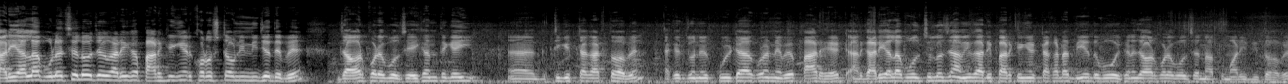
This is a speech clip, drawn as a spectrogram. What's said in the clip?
গাড়িওয়ালা বলেছিল যে গাড়ি পার্কিংয়ের খরচটা উনি নিজে দেবে। যাওয়ার পরে বলছে এইখান থেকেই টিকিটটা কাটতে হবে। এক একজনের কুড়ি টাকা করে নেবে পার হেড আর গাড়িওয়ালা বলছিল যে আমি গাড়ি পার্কিংয়ের টাকাটা দিয়ে দেবো। ওইখানে যাওয়ার পরে বলছে না তোমারই দিতে হবে।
